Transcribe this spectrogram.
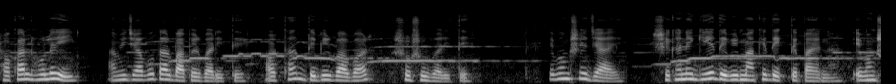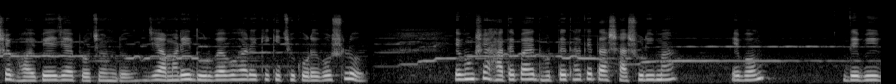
সকাল হলেই আমি যাব তার বাপের বাড়িতে, অর্থাৎ দেবীর বাবার শ্বশুর বাড়িতে এবং সে যায়। সেখানে গিয়ে দেবীর মাকে দেখতে পায় না এবং সে ভয় পেয়ে যায় প্রচণ্ড যে আমার এই দুর্ব্যবহারে কি কিছু করে বসল? এবং সে হাতে পায়ে ধরতে থাকে তার শাশুড়ি মা এবং দেবীর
